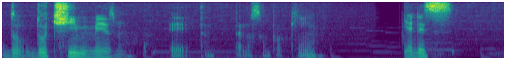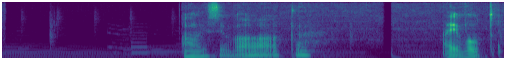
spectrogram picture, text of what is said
do, do time mesmo. Eita, pera só um pouquinho. E eles. Vamos ver se volta. Aí voltou.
